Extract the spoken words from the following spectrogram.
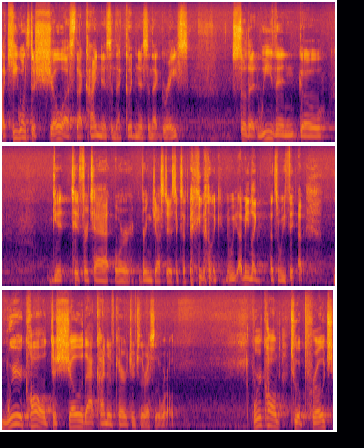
like He wants to show us that kindness and that goodness and that grace so that we then go get tit for tat or bring justice, etc. you know, like we, I mean, like that's what we think. Uh, we're called to show that kind of character to the rest of the world. We're called to approach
